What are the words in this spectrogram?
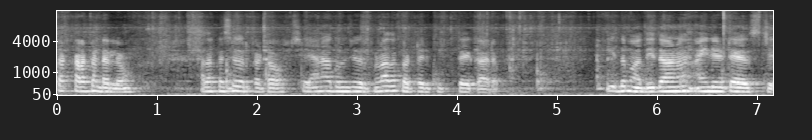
ചക്കറൊക്കെ ഉണ്ടല്ലോ അതൊക്കെ ചേർക്കട്ടോ. പക്ഷേ ഞാൻ അതും ചേർക്കണം അതൊക്കെ ഇട്ടൊരു കുത്തേക്കാരം. ഇത് മതി. ഇതാണ് അതിന്റെ ഒരു ടേസ്റ്റ്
